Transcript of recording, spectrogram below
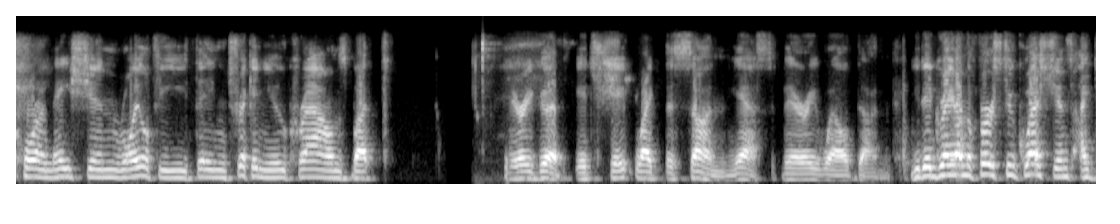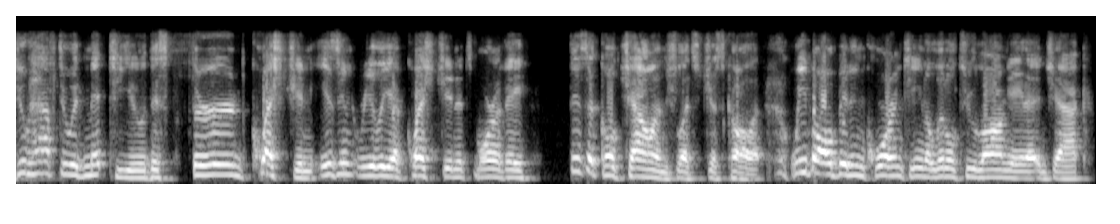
coronation royalty thing tricking you crowns, but very good. It's shaped like the sun. Yes, very well done. You did great on the first two questions. I do have to admit to you, this third question isn't really a question. It's more of a physical challenge, let's just call it. We've all been in quarantine a little too long, Ada and Jack.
